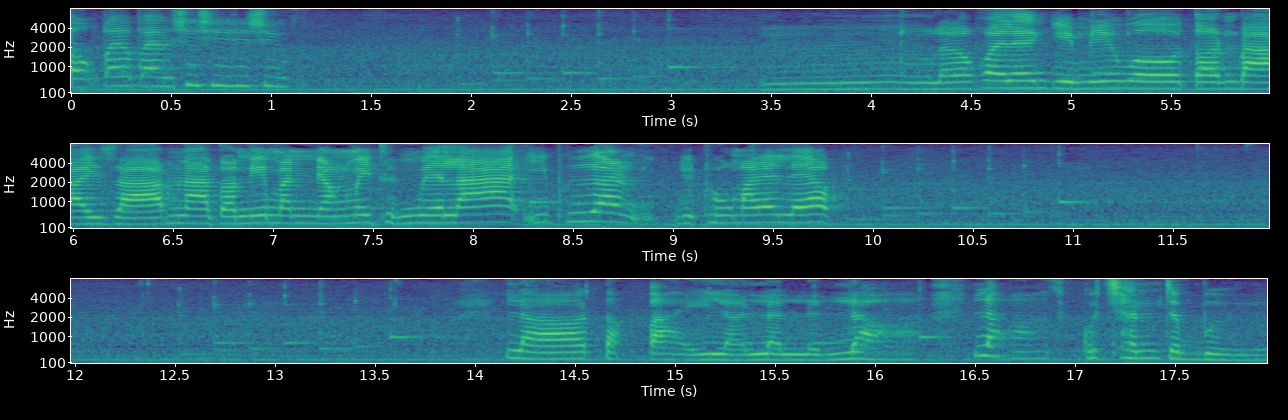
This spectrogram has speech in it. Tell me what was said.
ออกไปออกไป ชิวชิวชิวชิวอืมแล้วเราค่อยเล่นเกมมินิเวิลด์ตอนบ่ายสามนะ ตอนนี้มันยังไม่ถึงเวลา อีเพื่อน หยุดโทรมาได้แล้วรอต่อไปรอรอรอรอรอกว่าฉันจะเบื่อ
